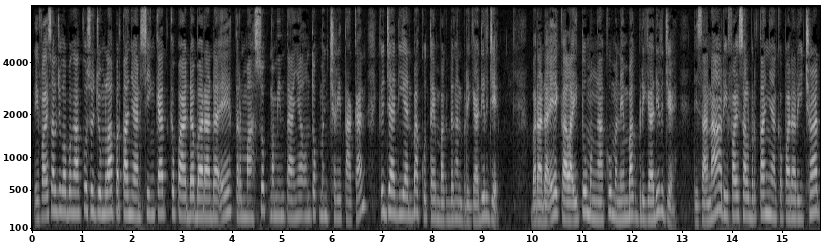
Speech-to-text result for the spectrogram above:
Rifaisal juga mengaku sejumlah pertanyaan singkat kepada Baradae termasuk memintanya untuk menceritakan kejadian baku tembak dengan Brigadir J. Baradae kala itu mengaku menembak Brigadir J. Di sana, Rifaisal bertanya kepada Richard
